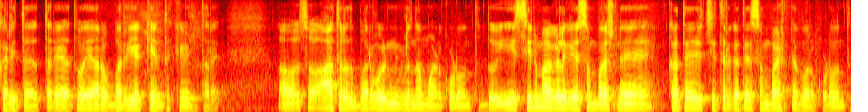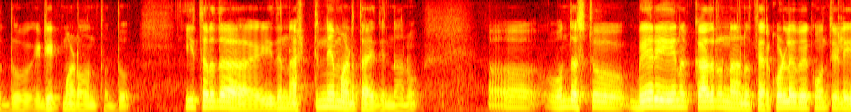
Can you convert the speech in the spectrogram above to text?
ಕರಿತಾ ಇರ್ತಾರೆ ಅಥವಾ ಯಾರೋ ಬರೆಯೋಕ್ಕೆ ಅಂತ ಕೇಳ್ತಾರೆ. ಸೊ ಆ ಥರದ ಬರವಣಿಗೆಗಳನ್ನ ಮಾಡಿಕೊಡುವಂಥದ್ದು, ಈ ಸಿನಿಮಾಗಳಿಗೆ ಸಂಭಾಷಣೆ, ಕತೆ ಚಿತ್ರಕಥೆ ಸಂಭಾಷಣೆ ಬರ್ಕೊಡುವಂಥದ್ದು ಎಡಿಟ್ ಮಾಡುವಂಥದ್ದು, ಈ ಥರದ ಇದನ್ನು ಅಷ್ಟನ್ನೇ ಮಾಡ್ತಾ ಇದ್ದೀನಿ ನಾನು. ಒಂದಷ್ಟು ಬೇರೆ ಏನಕ್ಕಾದರೂ ನಾನು ತೆರ್ಕೊಳ್ಳೇಬೇಕು ಅಂತೇಳಿ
